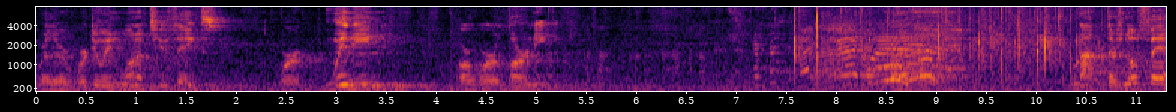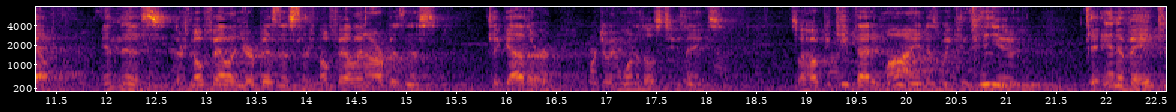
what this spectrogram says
Whether we're doing one of two things we're winning or we're learning. We're not, there's no fail in this. There's no fail in your business, there's no fail in our business. Together, we're doing one of those two things. So I hope you keep that in mind as we continue to innovate,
